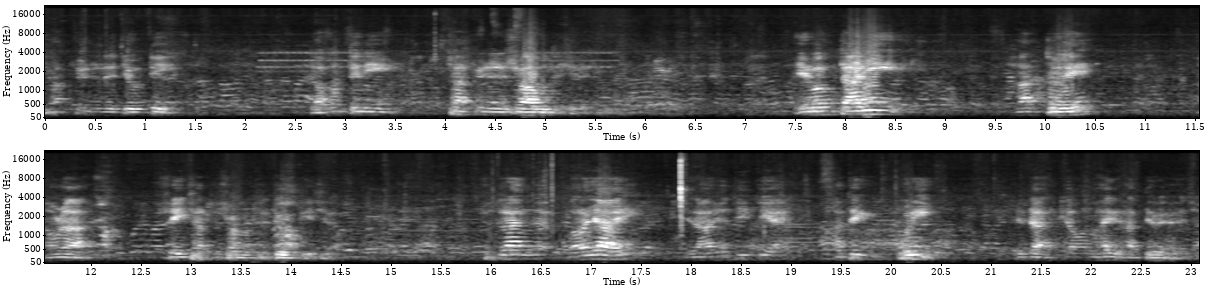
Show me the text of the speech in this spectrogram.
ছাত্র ইউনিয়নে যে দিই, তখন তিনি ছাত্র ইউনিয়নের সভাপতি ছিলেন। এবং তারই হাত ধরে আমরা সেই ছাত্র সংগঠনে যোগ দিয়েছিলাম সুতরাং বলা যায় যে হাতে করি সেটা জামাল ভাইয়ের হাত ধরে হয়েছে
